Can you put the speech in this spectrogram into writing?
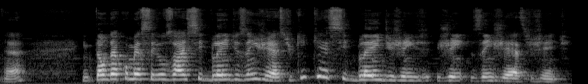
Né? Então daí eu comecei a usar esse blend Zengest. O que, que é esse blend Zengest, gente?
